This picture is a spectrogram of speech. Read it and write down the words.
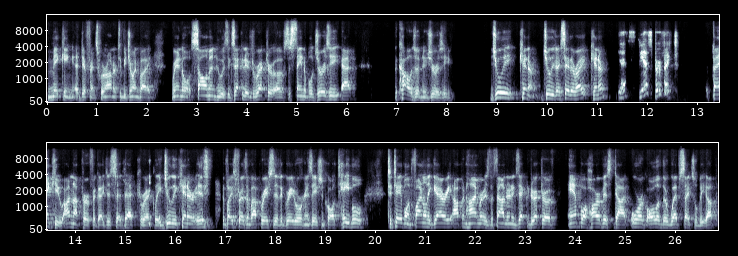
making a difference. We're honored to be joined by Randall Solomon, who is Executive Director of Sustainable Jersey at the College of New Jersey. Julie Kinner. Julie, did I say that right? Kinner? Yes, yes, perfect. Thank you. I'm not perfect. I just said that correctly. Julie Kinner is the Vice President of Operations at a great organization called Table to Table. And finally, Gary Oppenheimer is the founder and executive director of ampleharvest.org. All of their websites will be up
